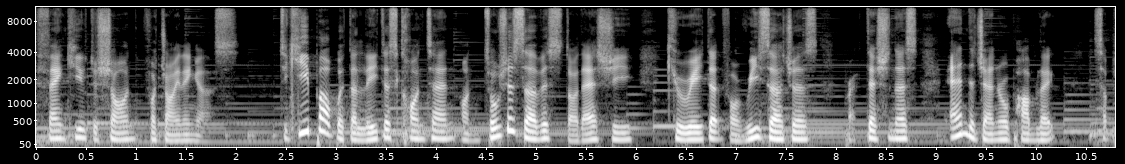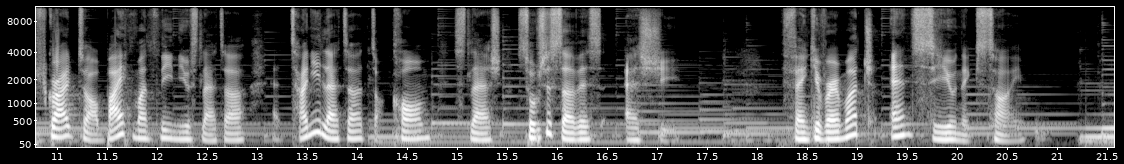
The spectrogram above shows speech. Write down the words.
Thank you to Shawn for joining us. To keep up with the latest content on socialservice.sg, curated for researchers, practitioners, and the general public, subscribe to our bi-monthly newsletter at tinyletter.com slash socialservicesg. Thank you very much and see you next time.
